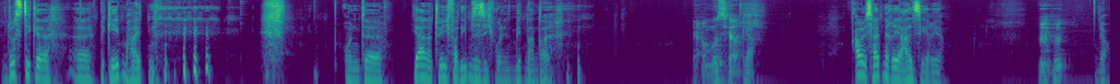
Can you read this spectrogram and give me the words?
lustige äh, Begebenheiten. Und äh, ja, natürlich verlieben sie sich wohl miteinander. Ja, muss ja. Ja. Aber es ist halt eine Realserie. Mhm. Ja.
